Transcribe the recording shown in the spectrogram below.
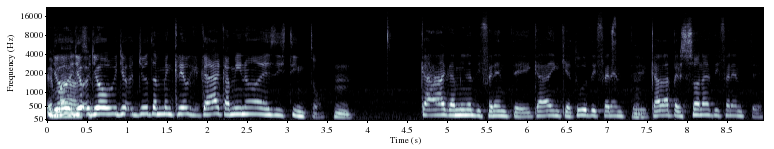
Yo, yo, yo, yo, yo, también creo que cada camino es distinto. Mm cada camino es diferente, cada inquietud es diferente, mm. cada persona es diferente.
